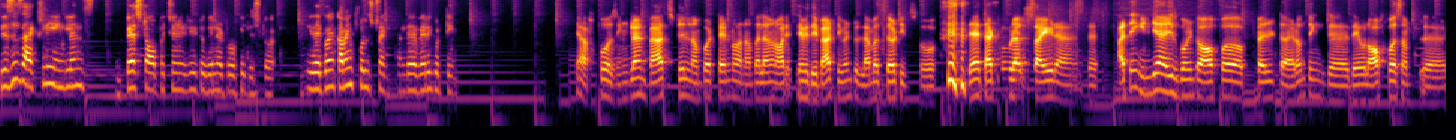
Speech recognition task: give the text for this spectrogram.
This is actually England's best opportunity to win a trophy this tour. They're going coming full strength, and they're a very good team. Yeah, of course, England bats still number 10 or number 11, or they, they bat even to number 13. So they're that good at side. And uh, I think India is going to offer felt. I don't think they, they will offer some uh,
